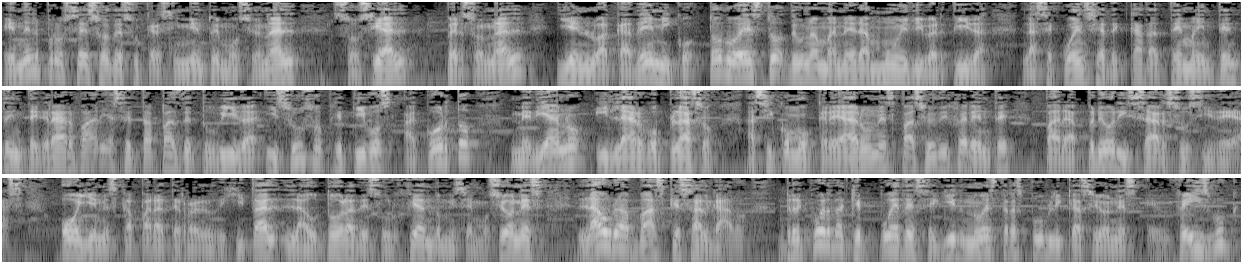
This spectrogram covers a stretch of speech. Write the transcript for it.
en el proceso de su crecimiento emocional, social, personal y en lo académico. Todo esto de una manera muy divertida. La secuencia de cada tema intenta integrar varias etapas de tu vida y sus objetivos a corto, mediano y largo plazo, así como crear un espacio diferente para priorizar sus ideas. Hoy en Escaparate Radio Digital, la autora de Surfeando mis emociones, Laura Vázquez Salgado. Recuerda que puedes seguir nuestras publicaciones en Facebook,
